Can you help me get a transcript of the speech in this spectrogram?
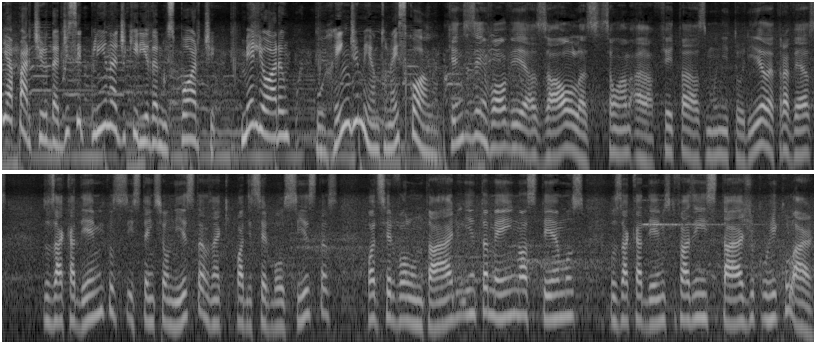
e, a partir da disciplina adquirida no esporte, melhoram o rendimento na escola. Quem desenvolve as aulas são feitas as monitorias através dos acadêmicos extensionistas, né, que podem ser bolsistas, pode ser voluntário e também nós temos os acadêmicos que fazem estágio curricular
